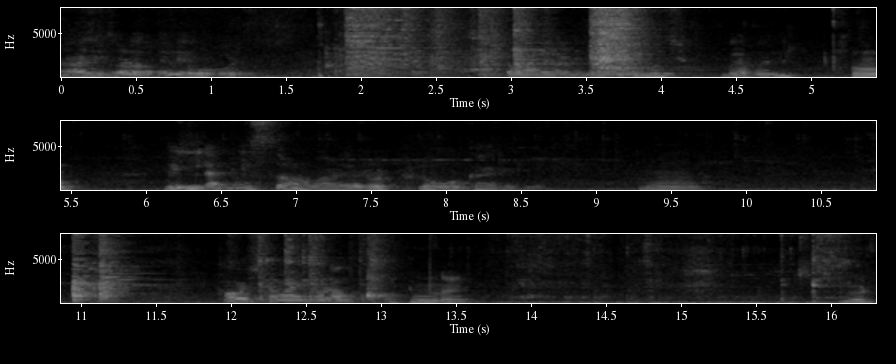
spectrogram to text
હજી થોડોક તો લેવો પડશે તમારી માટે તો લેવો જ બરાબર ને? હમ. લીલા લસણ વાળો રોટલો વઘારેલો ખબર છે તમારે થોડોક? નહીં. Good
